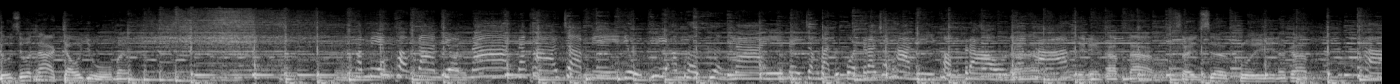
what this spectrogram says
ดูซิว่านาคจะเอาอยู่ไหมธรรมเนียมของการโยนนาคนะคะ จะมีอยู่ที่อำเภอเขื่องในในจังหวัดอุบลราชธานีของเรานะนะคะ นี่นะครับนาคใส่เสื้อคลุยนะครับค่ะ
